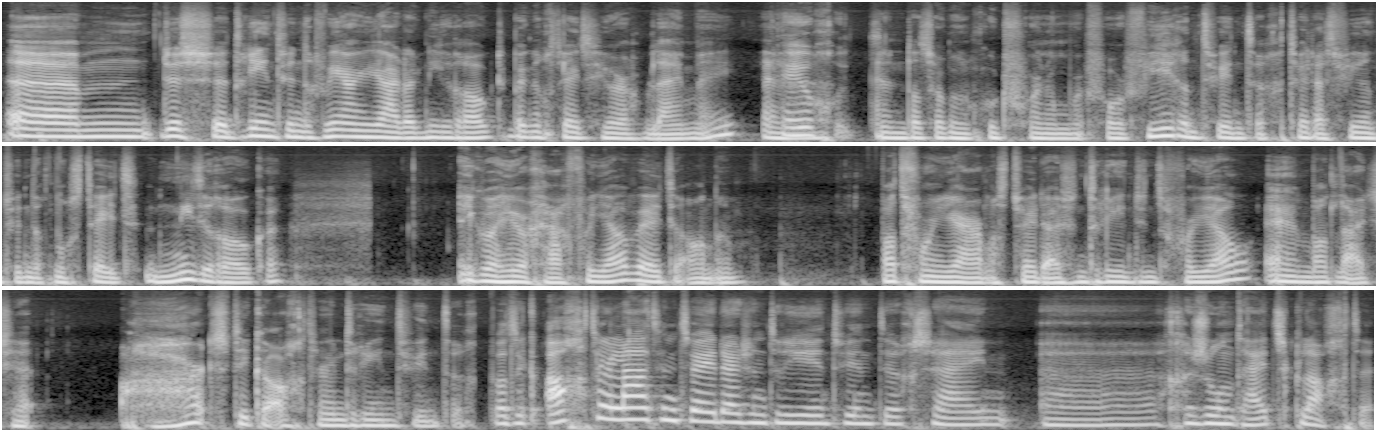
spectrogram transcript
Ehm, dus eh, 23 weer een jaar dat ik niet rook. Daar ben ik nog steeds heel erg blij mee. Eh, Heel goed. En dat is ook een goed voornummer voor 24, 2024 nog steeds niet roken. Ik wil heel graag van jou weten, Anne. Wat voor een jaar was 2023 voor jou? En wat laat je hartstikke achter in 23? Wat ik achterlaat in 2023 zijn eh, gezondheidsklachten.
